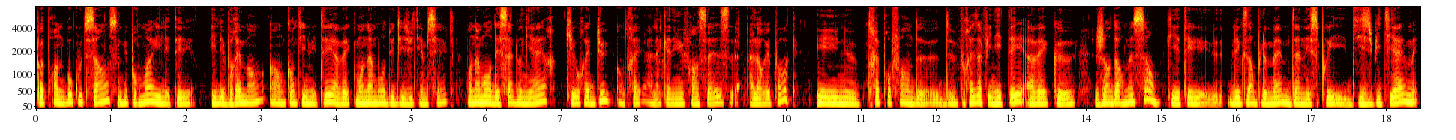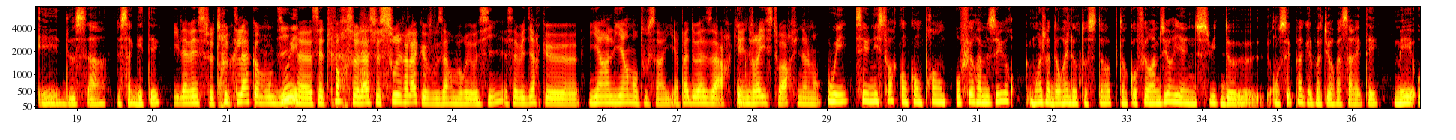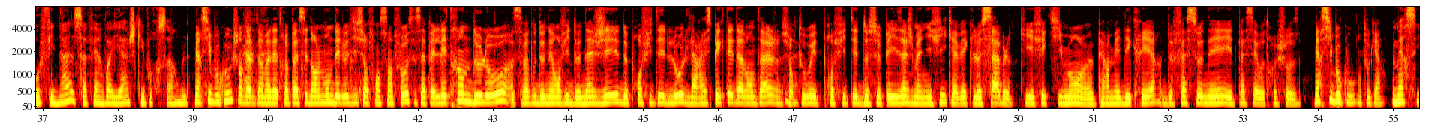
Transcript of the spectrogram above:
peut prendre beaucoup de sens, mais pour moi, il était il est vraiment en continuité avec mon amour du XVIIIe siècle, mon amour des salonnières qui auraient dû entrer à l'Académie française à leur époque, et une très profonde, de vraies affinités avec euh, Jean d'Ormesson, qui était l'exemple même d'un esprit 18e et de sa, de sa gaieté. Il avait ce truc-là, comme on dit, euh, cette force-là, ce sourire-là que vous arborez aussi. Ça veut dire qu'il y a un lien dans tout ça, il n'y a pas de hasard, qu'il y a une vraie histoire finalement. Oui, c'est une histoire qu'on comprend au fur et à mesure. Moi, j'adorais l'autostop, donc au fur et à mesure, il y a une suite de... On ne sait pas quelle voiture va s'arrêter. Mais au final, ça fait un voyage qui vous ressemble. Merci beaucoup, Chantal Thomas, d'être passée dans le monde d'Elodie sur France Info. Ça s'appelle L'étreinte de l'eau. Ça va vous donner envie de nager, de profiter de l'eau, de la respecter davantage, surtout, et de profiter de ce paysage magnifique avec le sable qui effectivement euh, permet d'écrire, de façonner et de passer à autre chose. Merci beaucoup, en tout cas. Merci.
